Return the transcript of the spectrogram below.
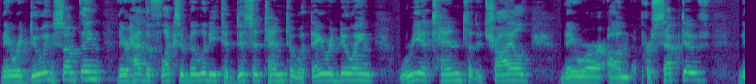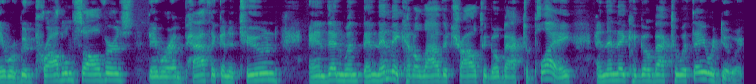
They were doing something they had the flexibility to disattend to what they were doing reattend to the child. They were um, perceptive they were good problem solvers they were empathic and attuned and then when and then they could allow the child to go back to play and then they could go back to what they were doing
